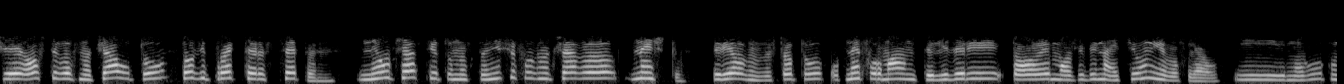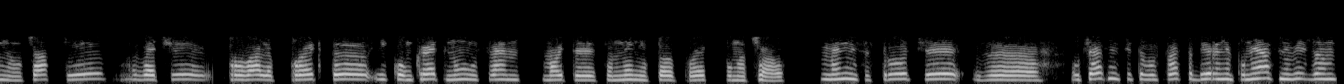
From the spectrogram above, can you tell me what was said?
че още в началото този проект е разцепен. Неучастието на Станишев означава нещо сериозно, защото от неформалните лидери той е, може би, най-силният в ляво. И неговото неучастие вече проваля проекта и конкретно, освен моите съмнения в този проект поначало. Мен ми се струва, че за участниците в това събиране, поне аз не виждам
